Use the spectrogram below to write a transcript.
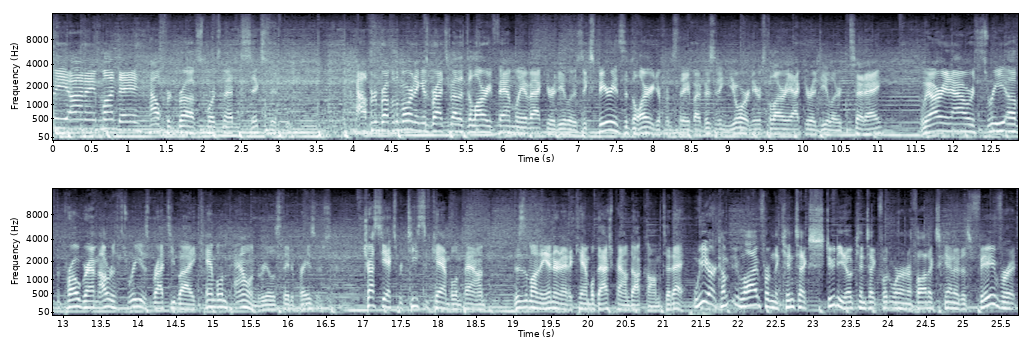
Three on a Monday. Halford Brough, Sportsnet 650. Halford and Brough of the Morning is brought to you by the Dilawri family of Acura dealers. Experience the Dilawri difference today by visiting your nearest Dilawri Acura dealer today. We are in hour three of the program. Hour three is brought to you by Campbell and Pound Real Estate Appraisers. Trust the expertise of Campbell and Pound. Visit them on the internet at campbell-pound.com today. We are coming live from the Kintex studio. Kintex Footwear and Orthotics, Canada's favorite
